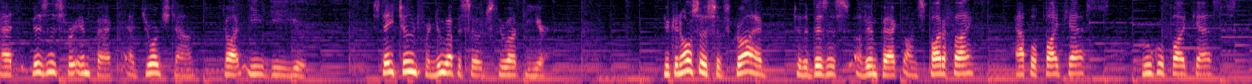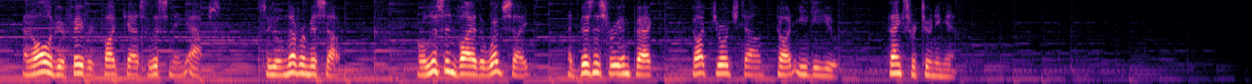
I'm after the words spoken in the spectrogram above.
at businessforimpact at georgetown.edu. Stay tuned for new episodes throughout the year. You can also subscribe to the Business of Impact on Spotify, Apple Podcasts, Google Podcasts, and all of your favorite podcast listening apps so you'll never miss out. Or listen via the website at businessforimpact.georgetown.edu. Thanks for tuning in.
